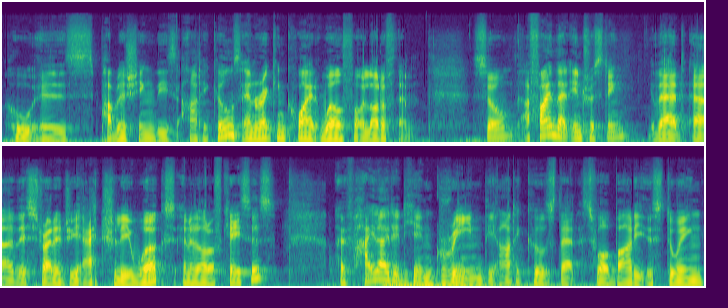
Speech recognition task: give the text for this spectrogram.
who is publishing these articles and ranking quite well for a lot of them. So I find that interesting that uh, this strategy actually works in a lot of cases. I've highlighted here in green the articles that Svalbard is doing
